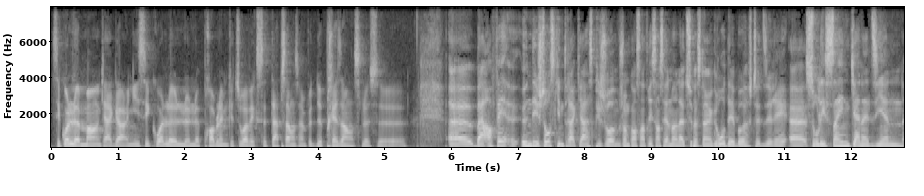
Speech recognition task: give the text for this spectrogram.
c'est quoi le manque à gagner? C'est quoi le, le- le problème que tu vois avec cette absence un peu de présence-là? ce- Euh, ben, en fait, une des choses qui me tracasse, puis je vais, je vais me concentrer essentiellement là-dessus parce que c'est un gros débat, je te dirais, euh, sur les scènes canadiennes,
